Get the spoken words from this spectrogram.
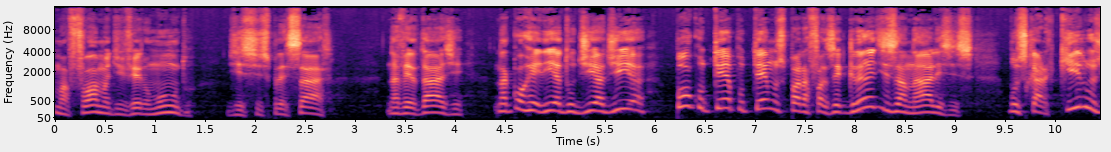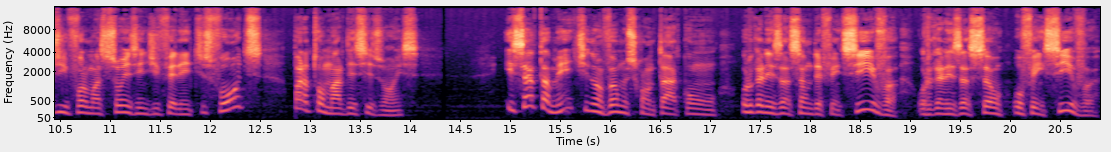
uma forma de ver o mundo, de se expressar. Na verdade, na correria do dia a dia, pouco tempo temos para fazer grandes análises, buscar quilos de informações em diferentes fontes para tomar decisões. E certamente não vamos contar com organização defensiva, organização ofensiva,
